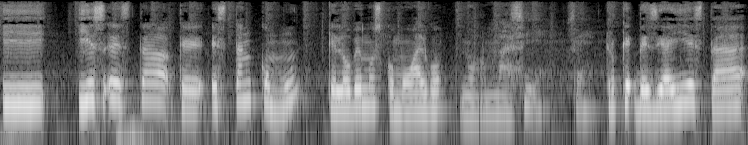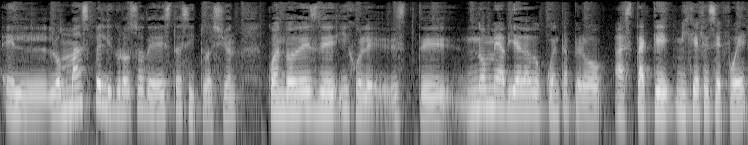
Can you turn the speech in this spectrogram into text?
Y, y es esta que es tan común que lo vemos como algo normal. Sí, sí. Creo que desde ahí está el, lo más peligroso de esta situación, cuando desde, híjole, este, no me había dado cuenta, pero hasta que mi jefe se fue,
